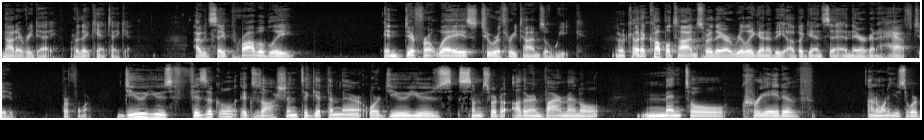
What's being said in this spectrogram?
Not every day, or they can't take it. I would say probably in different ways, two or three times a week. Okay. But a couple times where they are really going to be up against it and they're going to have to perform. Do you use physical exhaustion to get them there, or do you use some sort of other environmental, mental, creative I don't want to use the word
